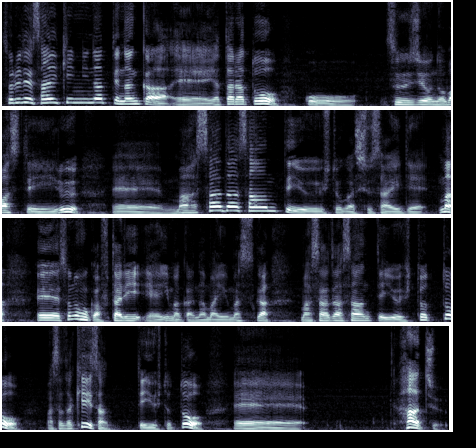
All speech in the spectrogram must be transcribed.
それで最近になってなんか、えーやたらとこう数字を伸ばしている、えー、正田さんっていう人が主催でまあ、えーその他2人、えー今から名前言いますが正田さんっていう人と正田圭さんっていう人と、えーハーチュー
